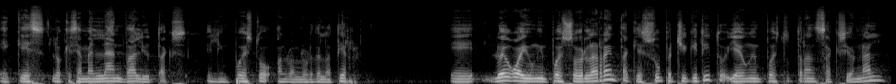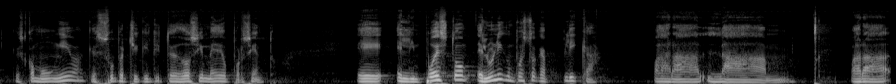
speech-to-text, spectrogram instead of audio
eh, que es lo que se llama el Land Value Tax, el impuesto al valor de la tierra. Eh, luego hay un impuesto sobre la renta, que es súper chiquitito, y hay un impuesto transaccional, que es como un IVA, que es súper chiquitito, de 2,5%. Eh, el impuesto, el único impuesto que aplica para la, para,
